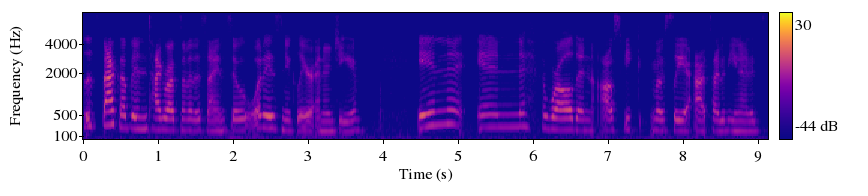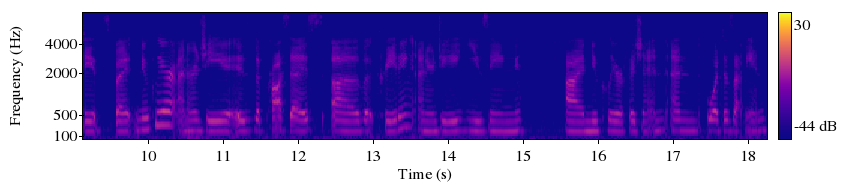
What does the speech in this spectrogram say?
let's back up and talk about some of the science. So, what is nuclear energy? In in the world and I'll speak mostly outside of the United States, but nuclear energy is the process of creating energy using uh, nuclear fission. And what does that mean?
